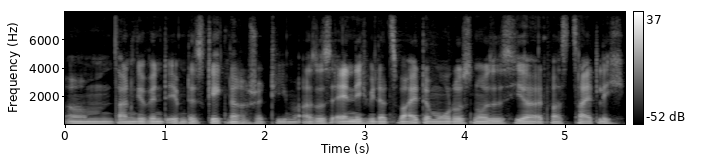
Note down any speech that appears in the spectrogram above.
Ähm, dann gewinnt eben das gegnerische Team. Also es ist ähnlich wie der zweite Modus, nur es ist hier etwas zeitlich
